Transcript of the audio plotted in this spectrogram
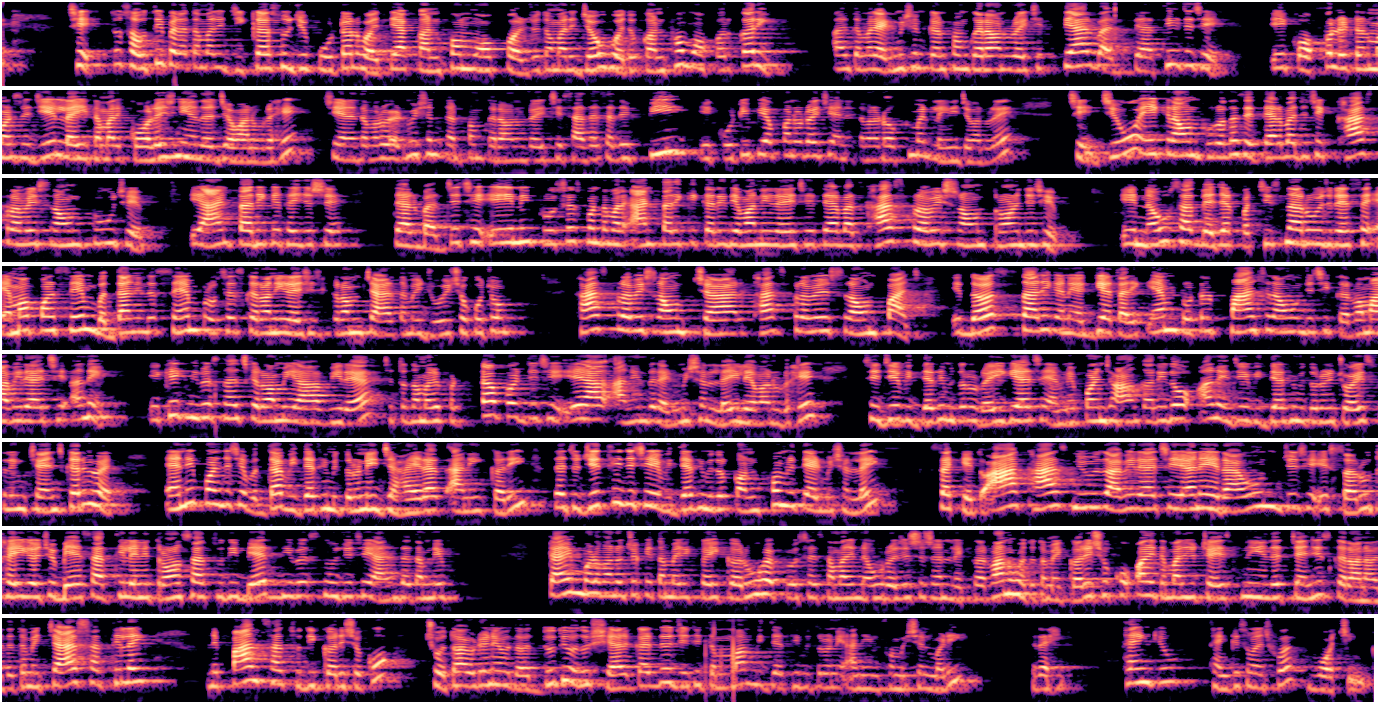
છે. તો સૌથી પહેલાં તમારી જીકાસનું જે પોર્ટલ હોય ત્યાં કન્ફર્મ ઓફર જો તમારે જવું હોય તો કન્ફર્મ ઓફર કરી અને તમારે એડમિશન કન્ફર્મ કરાવવાનું રહે છે. ત્યારબાદ ત્યાંથી જે છે એક ઓફર લેટર મળશે જે લઈ તમારે કોલેજની અંદર જવાનું રહે છે અને તમારું એડમિશન કન્ફર્મ કરાવવાનું રહે છે. સાથે સાથે ફી એક ઓટીપી આપવાનું રહે છે અને તમારા ડોક્યુમેન્ટ લઈને જવાનું રહે છે. જેવો એક રાઉન્ડ પૂરો થશે, ત્યારબાદ જે છે ખાસ પ્રવેશ રાઉન્ડ ટુ છે, એ આઠ તારીખે થઈ જશે. ત્યારબાદ જે છે, એની પ્રોસેસ પણ તમારે આઠ તારીખે કરી દેવાની રહે છે. ત્યારબાદ ખાસ પ્રવેશ રાઉન્ડ ત્રણ જે છે, એ નવ સાત બે હજાર પચીસના રોજ રહેશે. એમાં પણ સેમ બધાની અંદર સેમ પ્રોસેસ કરવાની રહે છે. ક્રમ ચાર તમે જોઈ શકો છો. ખાસ પ્રવેશ રાઉન્ડ ચાર, ખાસ પ્રવેશ રાઉન્ડ પાંચ એ દસ તારીખ અને અગિયાર તારીખ એમ ટોટલ પાંચ રાઉન્ડ જે છે કરવામાં આવી રહ્યા છે અને એક એક દિવસના જ કરવામાં આવી રહ્યા છે. તો તમારે ફટાફટ જે છે એ આની અંદર એડમિશન લઈ લેવાનું રહે. છે જે વિદ્યાર્થી મિત્રો રહી ગયા છે એમને પણ જાણ કરી દો અને જે વિદ્યાર્થી મિત્રોની ચોઇસ ફિલિંગ ચેન્જ કરવી હોય એની પણ જે છે બધા વિદ્યાર્થી મિત્રોની જાહેરાત આની કરી. દેજો જેથી જે છે વિદ્યાર્થી મિત્રો કન્ફર્મ રીતે એડમિશન લઈ શકીએ. તો આ ખાસ ન્યૂઝ આવી રહ્યા છે અને રાઉન્ડ જે છે એ શરૂ થઈ ગયો છે બે સાતથી લઈને ત્રણ સાત સુધી બે દિવસનું જે છે આની અંદર તમને ટાઈમ મળવાનો છે કે તમારે કંઈ કરવું હોય પ્રોસેસ તમારે નવું રજિસ્ટ્રેશન કરવાનું હોય તો તમે કરી શકો અને તમારી જો ચોઈસની અંદર ચેન્જીસ કરવાના હોય તો તમે ચાર સાતથી લઈ અને પાંચ સાત સુધી કરી શકો છો. તો આ વિડીયોને વધુથી વધુ શેર કરી દો જેથી તમામ વિદ્યાર્થી મિત્રોને આની ઇન્ફોર્મેશન મળી રહે. Thank you thank you so much for watching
